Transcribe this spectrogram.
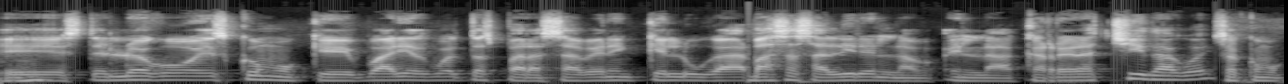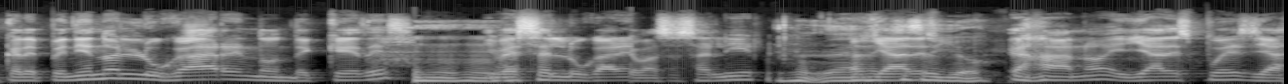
Este, luego es como que varias vueltas para saber en qué lugar vas a salir en la, en la carrera chida, güey. O sea, como que dependiendo del lugar en donde quedes y ves el lugar en que vas a salir. Ah, ya soy yo. Ajá, ¿no? Y ya después ya,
